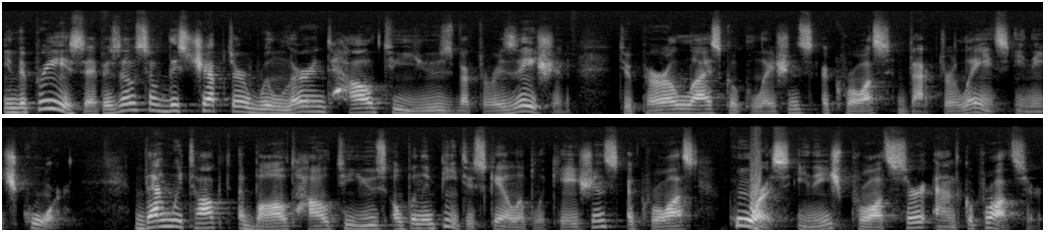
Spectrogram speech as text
In the previous episodes of this chapter, we learned how to use vectorization to parallelize calculations across vector lanes in each core. Then we talked about how to use OpenMP to scale applications across cores in each processor and coprocessor.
